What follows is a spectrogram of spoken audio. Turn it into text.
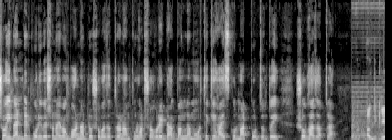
সই ব্যান্ডের পরিবেশনা এবং বর্ণাঢ্য শোভাযাত্রা রামপুরহাট শহরের ডাকবাংলা মোড় থেকে হাই স্কুল মাঠ পর্যন্ত এই শোভাযাত্রা। আজকে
